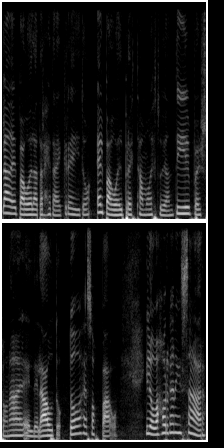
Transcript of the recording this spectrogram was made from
la del pago de la tarjeta de crédito, el pago del préstamo estudiantil, personal, el del auto, todos esos pagos. Y lo vas a organizar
